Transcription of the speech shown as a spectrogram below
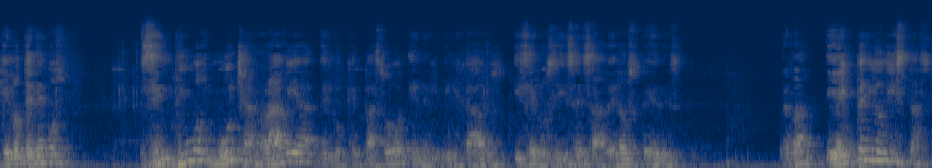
Que no tenemos sentimos mucha rabia de lo que pasó en el Bill House y se los hice saber a ustedes, ¿verdad? Y hay periodistas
